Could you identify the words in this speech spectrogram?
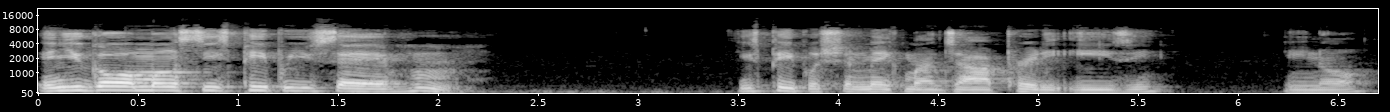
and you go amongst these people, you say, hmm, these people should make my job pretty easy, you know.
